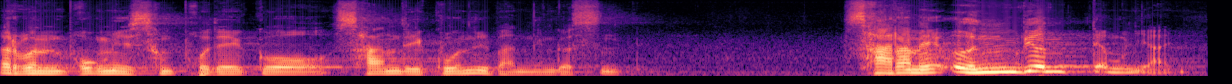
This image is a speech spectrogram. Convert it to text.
여러분 복음이 선포되고 사람들이 구원을 받는 것은 사람의 언변 때문이 아니에요.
